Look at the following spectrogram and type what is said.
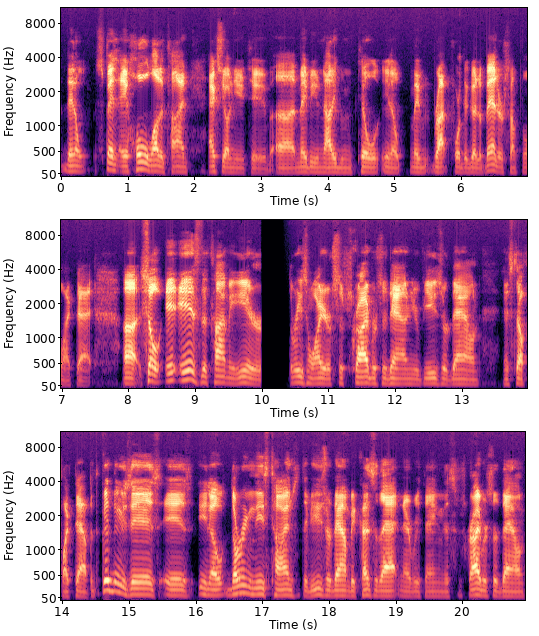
they don't spend a whole lot of time actually on YouTube. Uh, maybe not even till you know maybe right before they go to bed or something like that. Uh, so it is the time of year. The reason why your subscribers are down, your views are down, and stuff like that. But the good news is, is you know during these times the views are down because of that and everything. The subscribers are down.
